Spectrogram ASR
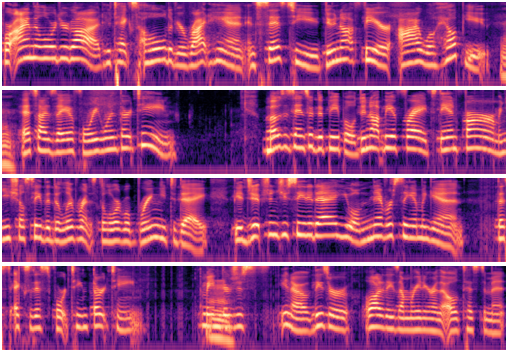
For I am the Lord your God, who takes hold of your right hand and says to you, Do not fear, I will help you. Hmm. That's Isaiah 41 13. Moses answered the people, Do not be afraid, stand firm, and ye shall see the deliverance the Lord will bring you today. The Egyptians you see today, you will never see them again. That's Exodus fourteen thirteen. I mean, hmm. there's just, you know, these are a lot of these I'm reading are in the Old Testament.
